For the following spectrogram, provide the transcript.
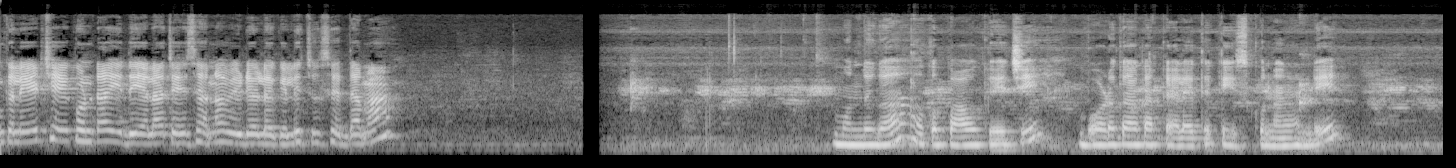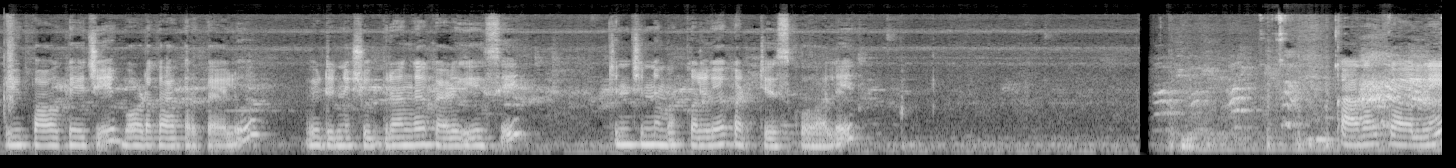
ఇంకా లేట్ చేయకుండా ఇది ఎలా చేశానో వీడియోలోకి వెళ్ళి చూసేద్దామా? ముందుగా ఒక పావు కేజీ బోడ కాకరకాయలు అయితే తీసుకున్నానండి. ఈ పావు కేజీ బోడ కాకరకాయలు. వీటిని శుభ్రంగా కడిగేసి చిన్న చిన్న ముక్కలుగా కట్ చేసుకోవాలి. కాకరకాయల్ని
